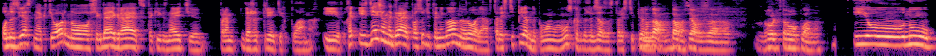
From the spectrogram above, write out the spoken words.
он известный актер, но всегда играет в таких, знаете, прям даже третьих планах. И, и здесь он играет, по сути, это не главную роль, а второстепенную, по-моему, он Оскар даже взял за второстепенную. Ну да, он да, взял за роль второго плана. И, ну,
